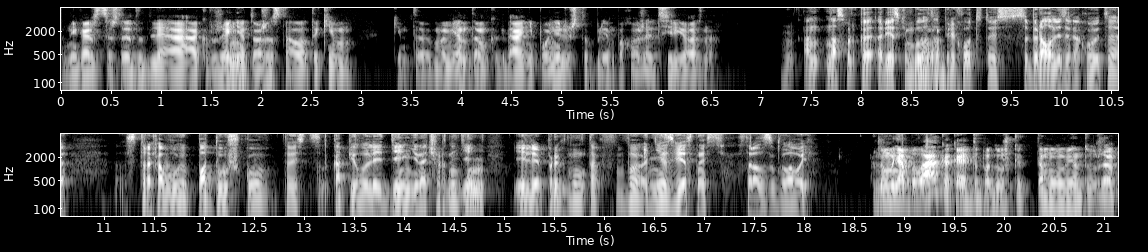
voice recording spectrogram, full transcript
Мне кажется, что это для окружения тоже стало таким каким-то моментом, когда они поняли, что, блин, похоже, это серьезно. А насколько резким был вот. этот переход? То есть собирал ли ты какую-то страховую подушку, то есть копил ли деньги на черный день, или прыгнул так в неизвестность сразу с головой? Ну, у меня была какая-то подушка к тому моменту уже.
